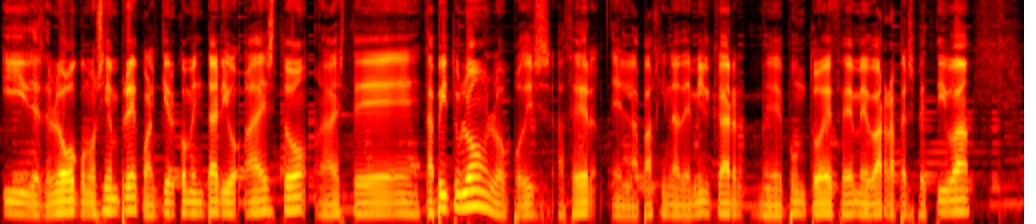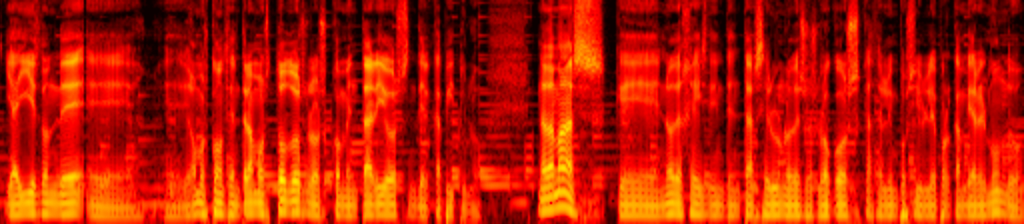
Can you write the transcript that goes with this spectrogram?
y desde luego, como siempre, cualquier comentario a esto, a este capítulo, lo podéis hacer en la página de milcar.fm barra perspectiva y ahí es donde, eh, eh, digamos, concentramos todos los comentarios del capítulo. Nada más, que no dejéis de intentar ser uno de esos locos que hacen lo imposible por cambiar el mundo.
